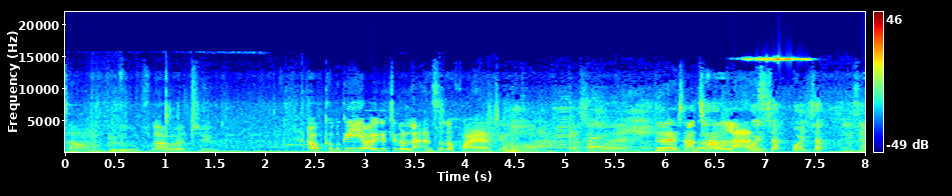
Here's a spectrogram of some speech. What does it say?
Some blue flower too. 哎，我可不可以要一个这个蓝色的花呀？这个很好看。要插过来。对，想插蓝。拨一下，拨一下。等一下，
